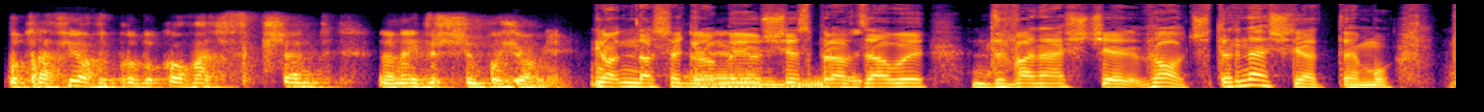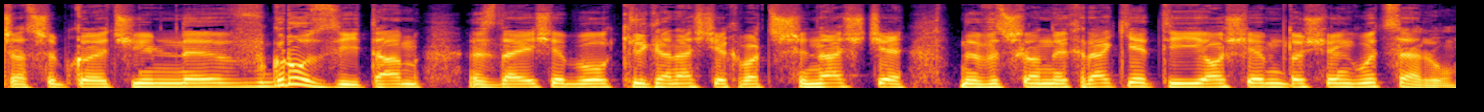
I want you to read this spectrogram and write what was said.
potrafiła wyprodukować sprzęt na najwyższym poziomie. No, nasze gromy już się sprawdzały 12, o 14 lat temu. Czas szybko leci w Gruzji. Tam zdaje się było kilkanaście, chyba 13 wystrzelonych rakiet i 8 dosięgły celu.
